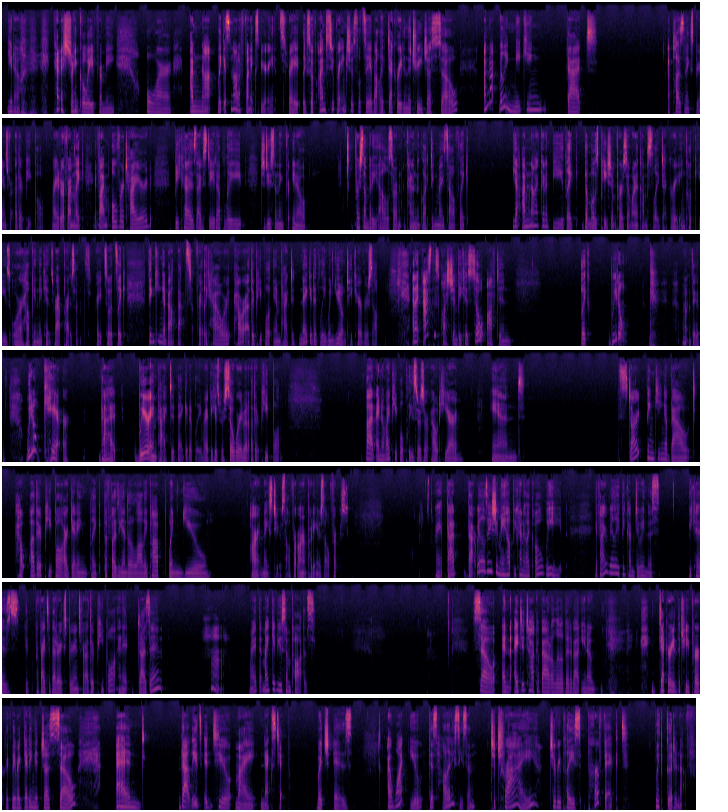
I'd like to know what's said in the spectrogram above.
you know, kind of shrink away from me. Or I'm not like, it's not a fun experience, right? Like, so if I'm super anxious, let's say about like decorating the tree just so, I'm not really making that a pleasant experience for other people, right? Or if I'm like, if I'm overtired because I've stayed up late to do something for, you know, for somebody else, or I'm kind of neglecting myself, like, yeah, I'm not going to be like the most patient person when it comes to like decorating cookies or helping the kids wrap presents, right? So it's like thinking about that stuff, right? Like how are how are other people impacted negatively when you don't take care of yourself? And I ask this question because so often like we don't I say this. We don't care that we're impacted negatively, right? Because we're so worried about other people. But I know my people pleasers are out here and start thinking about how other people are getting like the fuzzy end of the lollipop when you aren't nice to yourself or aren't putting yourself first. Right? That that realization may help you kind of like, "Oh, wait. If I really think I'm doing this because it provides a better experience for other people and it doesn't, hmm, right? That might give you some pause. So, and I did talk about a little bit about, you know, decorate the tree perfectly, by Getting it just so. And that leads into my next tip, which is I want you this holiday season to try to replace perfect with good enough.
